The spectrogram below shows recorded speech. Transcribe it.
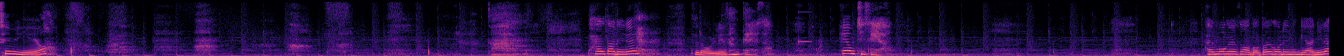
스윙이에요. 자, 팔다리를 들어 올린 상태에서 헤엄치세요. 발목에서 너덜거리는 게 아니라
